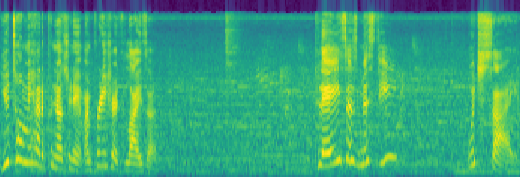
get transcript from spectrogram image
You told me how to pronounce your name. I'm pretty sure it's Liza. Play, says Misty. Which side?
